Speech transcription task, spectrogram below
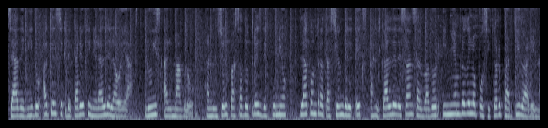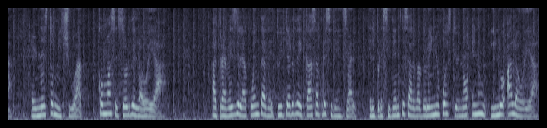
se ha debido a que el secretario general de la OEA, Luis Almagro, anunció el pasado 3 de junio la contratación del ex alcalde de San Salvador y miembro del opositor Partido Arena, Ernesto Michuat, como asesor de la OEA. A través de la cuenta de Twitter de Casa Presidencial, el presidente salvadoreño cuestionó en un hilo a la OEA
